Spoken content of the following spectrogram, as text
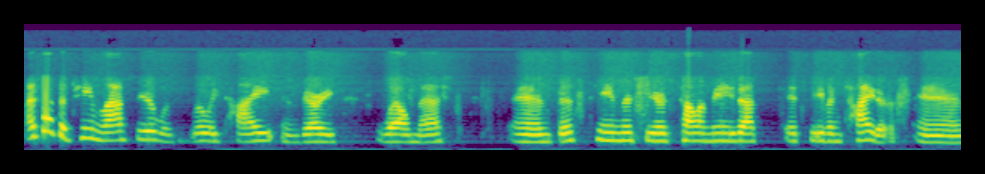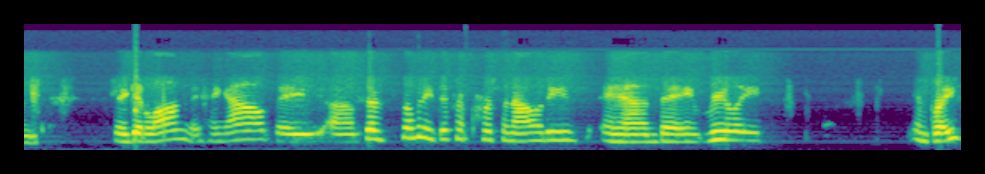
I thought the team last year was really tight and very well meshed. And this team this year is telling me that it's even tighter. And they get along, they hang out, they um, there's so many different personalities, and they really embrace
